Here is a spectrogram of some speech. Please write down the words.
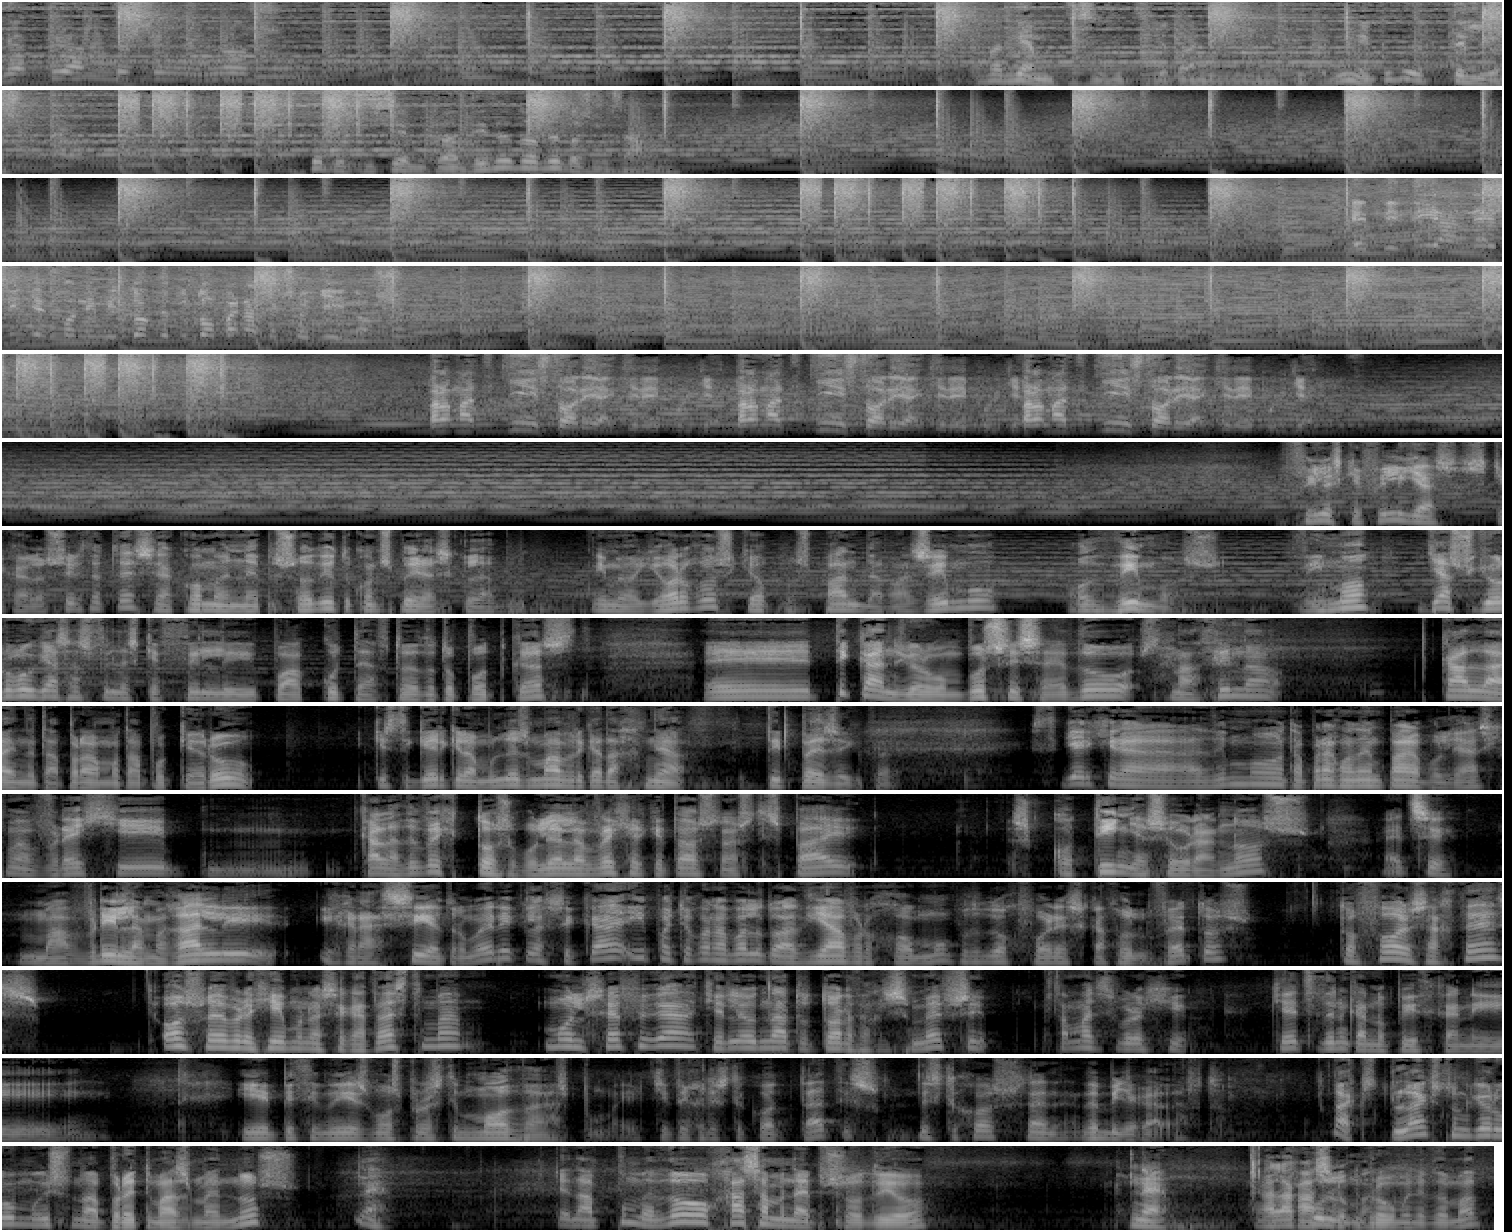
Γιατί αυτές είναι οι γνώσεις μου. Βαριά με τη συζήτηση για το αν είναι επίπεδο. Είναι επίπεδο τελείως. Και όποιο πιστεύει το αντίθετο δεν το συζητάμε. επειδή ανέβηκε στον ημιτό και του τόπου ένας εξωγήινος. Πραγματική ιστορία κύριε Υπουργέ. Πραγματική ιστορία κύριε Υπουργέ. Πραγματική ιστορία κύριε Υπουργέ. Φίλες και φίλοι, γεια σας και καλώς ήρθατε σε ακόμα ένα επεισόδιο του Conspiracy Club. Είμαι ο Γιώργος και όπως πάντα μαζί μου ο Δήμος. Δήμο. Γεια σου Γιώργο, γεια σας φίλες και φίλοι που ακούτε αυτό εδώ το podcast. Ε, τι κάνεις Γιώργο μου, πώς είσαι εδώ; Στην Αθήνα, καλά είναι τα πράγματα από καιρό. Εκεί στην Κέρκυρα μου λες μαύρη καταχνιά. Τι παίζει εκεί πέρα; Στην Κέρκυρα, Δήμο, τα πράγματα είναι πάρα πολύ άσχημα. Βρέχει. μ, Καλά, δεν βρέχει τόσο πολύ, αλλά βρέχει αρκετά ώστε να σου τη πάει. Σκοτίνιασε ο ουρανός. Έτσι. Μαυρίλα μεγάλη, υγρασία τρομερή. Κλασικά είπα και εγώ να βάλω το αδιάβροχό μου που δεν το έχω φορέσει καθόλου φέτος. Το φόρεσα χθες. Όσο έβρεχε ήμουνα σε κατάστημα, μόλις έφυγα και λέω Να το τώρα θα χρησιμεύσει, σταμάτησε η βροχή. Και έτσι δεν ικανοποιήθηκαν οι, οι επιθυμίες μου ως προς τη μόδα, ας πούμε, και τη χρηστικότητά της. Δυστυχώς δεν, δεν πήγε καλά αυτό. Εντάξει, τουλάχιστον Γιώργο μου ήσουν προετοιμασμένο. Ναι. Και να πούμε εδώ, χάσαμε ένα επεισόδιο. Ναι, αλλά χάσαμε την κούλουμα. προηγούμενη εβδομάδα.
